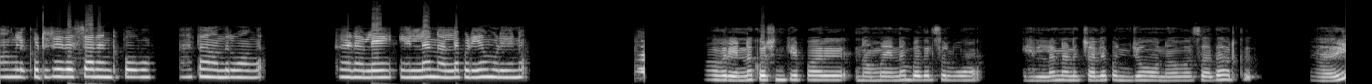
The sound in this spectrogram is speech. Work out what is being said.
அவங்கள கூட்டிட்டு ரெஸ்டாரண்ட்க்கு போவோம். அதான் வந்துருவாங்க. கடவுளே எல்லாம் நல்லபடியாக முடியணும். அவர் என்ன கொஸ்டின் கேட்பாரு? நம்ம என்ன பதில் சொல்லுவோம்? எல்லாம் நினைச்சாலே கொஞ்சம் நர்வஸா தான் இருக்கு. சரி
